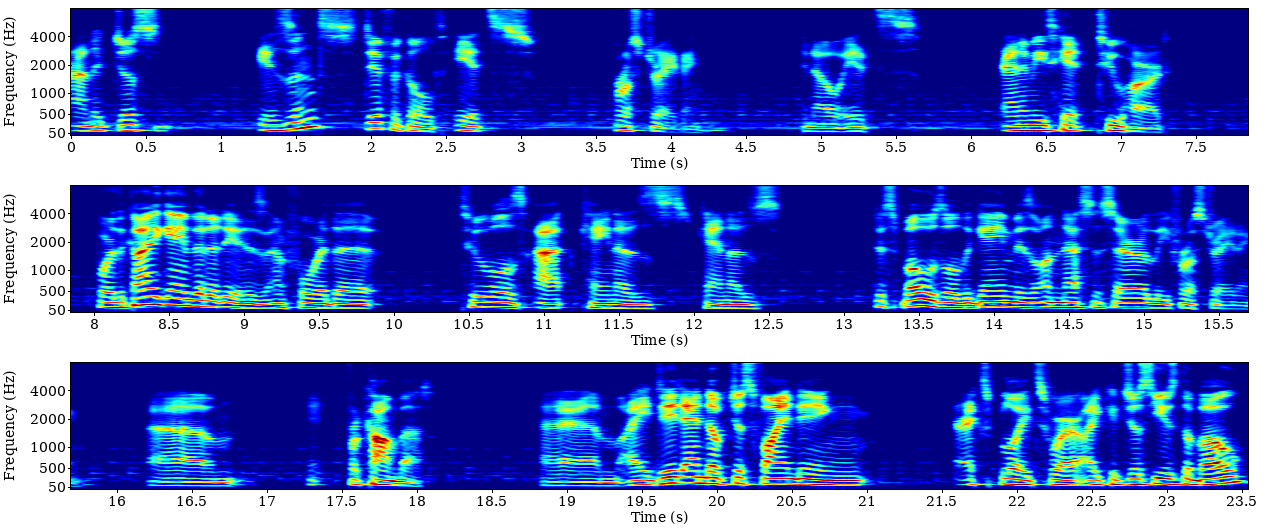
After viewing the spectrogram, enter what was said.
and it just isn't difficult. It's frustrating. You know, it's enemies hit too hard. For the kind of game that it is, and for the tools at Kena's Kena's disposal, the game is unnecessarily frustrating um, for combat. Um, I did end up just finding exploits where I could just use the bow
